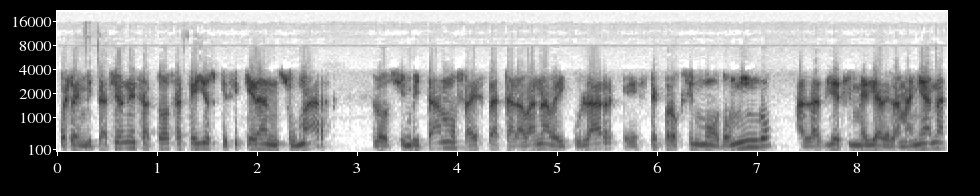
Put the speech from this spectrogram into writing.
pues la invitación es a todos aquellos que se quieran sumar, los invitamos a esta caravana vehicular este próximo domingo a las diez y media de la mañana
